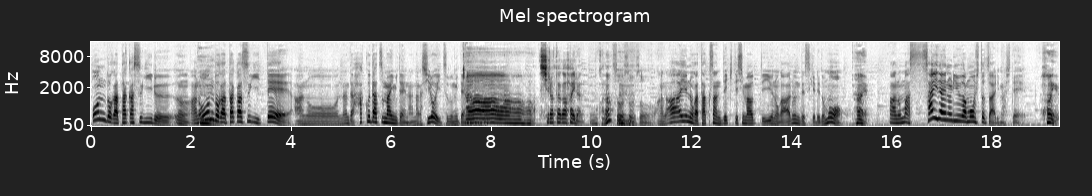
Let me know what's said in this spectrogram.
温度が高すぎる、うん、あの温度が高すぎて、うん、あのー、なんだ剥奪米みたいななんか白い粒みたいな。ああ白田が入るのかな？そうそうそう、うん、あのああいうのがたくさんできてしまうっていうのがあるんですけれども、はい、あのまあ最大の理由はもう一つありましてはい。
